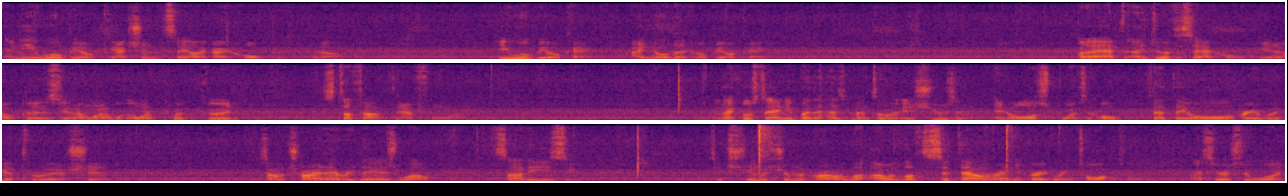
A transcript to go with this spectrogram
and he will be okay. I shouldn't say like I hope. You know, he will be okay. I know that he'll be okay. But I have to, I do have to say I hope, you know, because you know I want, I want to put good stuff out there for him. And that goes to anybody that has mental issues in, in all sports. I hope that they all are able to get through their shit. Because I'm trying every day as well. It's not easy. It's extremely, extremely hard. I lo- I would love to sit down with Randy Gregory and talk to him. I seriously would.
